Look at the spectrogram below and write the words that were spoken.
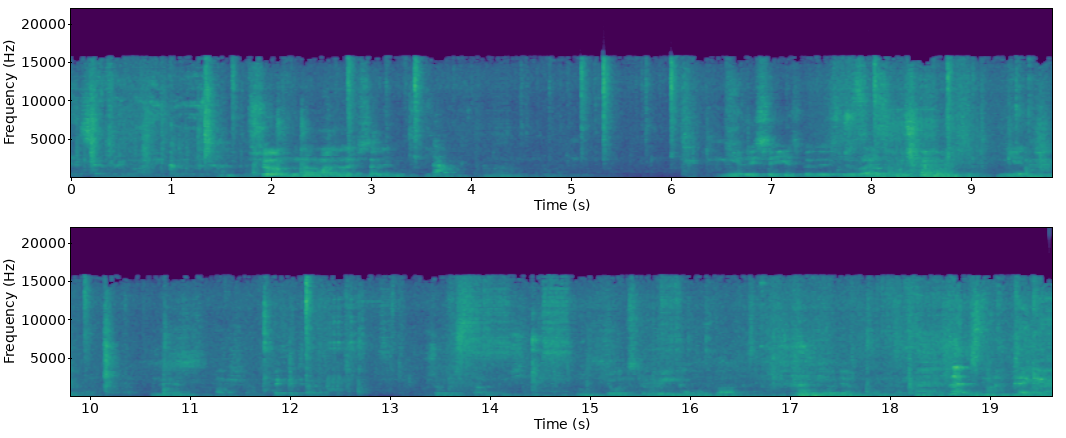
It's everybody good. Все нормально написали? Да. Нет, если есть, it's still right. Нет, Yeah, хорошо. Take your time. уже просто озвучено. He wants to read. That's fine, take it.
